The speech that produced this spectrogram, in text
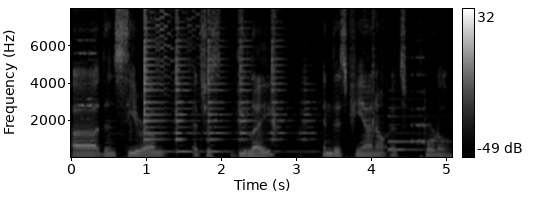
Uh, then Serum, it's just delay. In this piano, it's portal.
